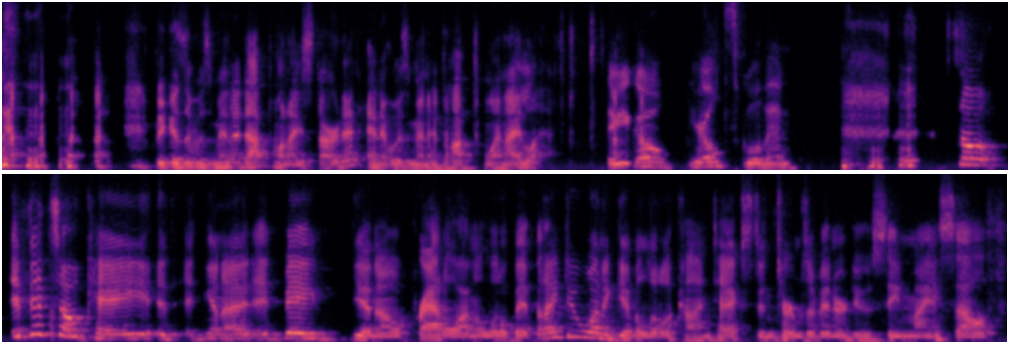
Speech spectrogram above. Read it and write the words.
because it was MinAdopt when I started and it was MinAdopt when I left. there you go. You're old school then. so if it's okay, it, you know, it may, you know, prattle on a little bit, but I do want to give a little context in terms of introducing myself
